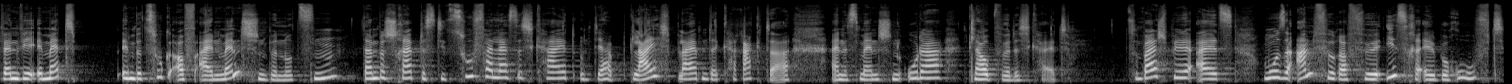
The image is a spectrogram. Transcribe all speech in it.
Wenn wir emet in Bezug auf einen Menschen benutzen, dann beschreibt es die Zuverlässigkeit und der gleichbleibende Charakter eines Menschen oder Glaubwürdigkeit. Zum Beispiel als Mose Anführer für Israel beruft,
